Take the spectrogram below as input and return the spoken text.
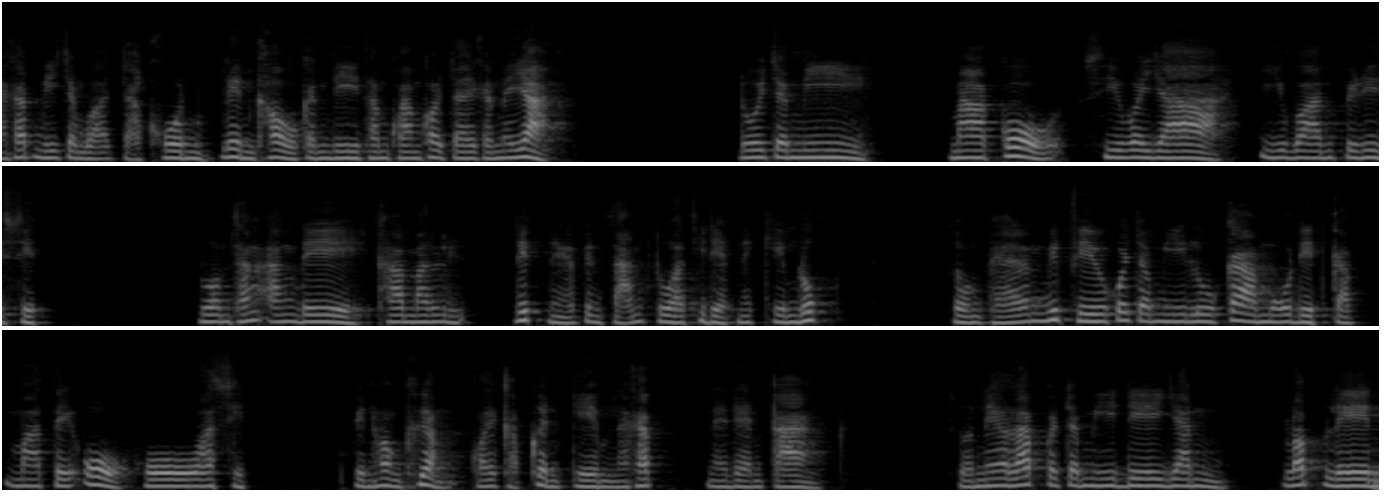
นะครับ มีจังหวะจากคนเล่นเข้ากันดีทำความเข้าใจกันไม่ยาก โดยจะมีมาโกซิวยา อีวานเปริสิต รวมทั้งอังเด คามาริ ดเนี่ยเป็น 3 ตัวที่เด็ดในเกมลุก ส่งแผนมิดฟิลด์ก็จะมีลูก้าโมดิตกับมาเตโอโควาสิตเป็นห้องเครื่องคอยขับเคลื่อนเกมนะครับ ในแดนกลาง ส่วนแนวรับก็จะมีเดยันล็อบเลน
